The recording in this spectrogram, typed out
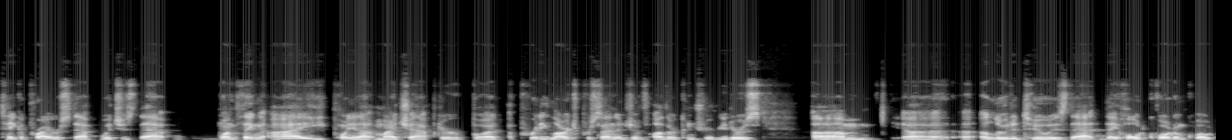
take a prior step, which is that one thing I pointed out in my chapter, but a pretty large percentage of other contributors um, uh, alluded to is that they hold quote unquote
